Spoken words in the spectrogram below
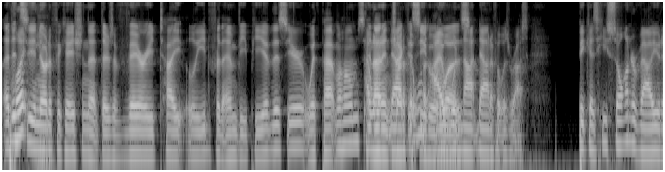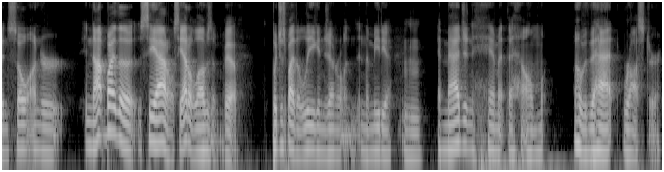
I did put- see a notification that there's a very tight lead for the MVP of this year with Pat Mahomes, and I, wouldn't didn't check to see was. who it I was. would not doubt if it was Russ, because he's so undervalued and so under not by the Seattle. Seattle loves him, Yeah. but just by the league in general and in the media. hmm Imagine him at the helm of that roster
